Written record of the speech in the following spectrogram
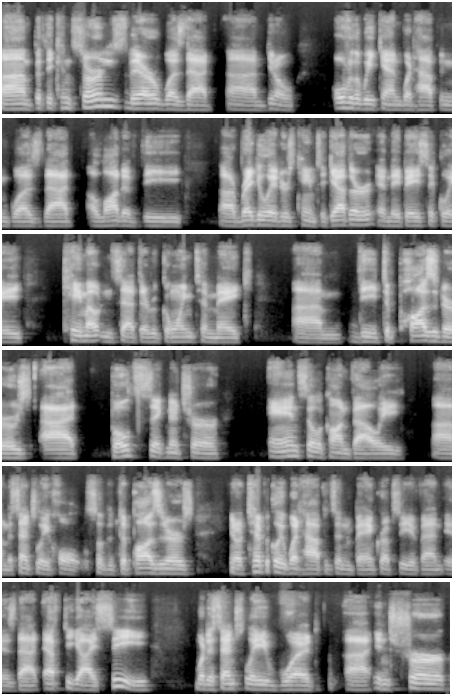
Um, but the concerns there was that um, you know over the weekend what happened was that a lot of the uh, regulators came together and they basically came out and said they were going to make um, the depositors at both Signature and Silicon Valley um, essentially whole. So the depositors, you know, typically what happens in a bankruptcy event is that FDIC would essentially would uh, insure,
